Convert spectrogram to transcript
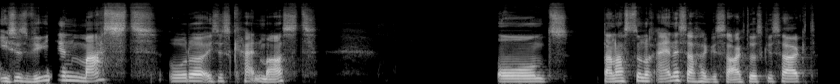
ist es wirklich ein Must oder ist es kein Must? Und dann hast du noch eine Sache gesagt. Du hast gesagt,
